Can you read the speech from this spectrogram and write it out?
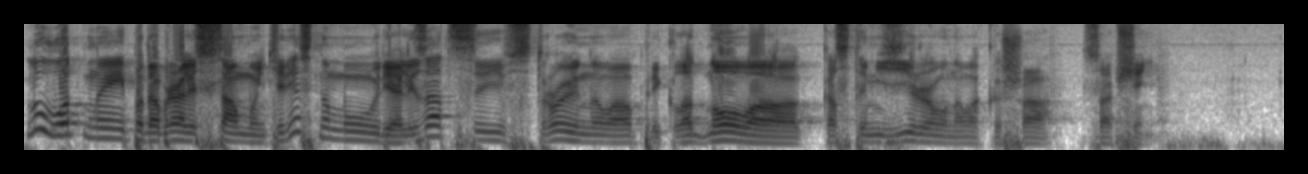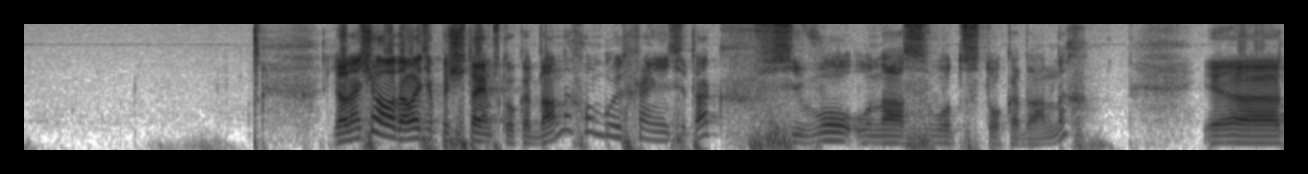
Ну вот мы подобрались к самому интересному реализации встроенного, прикладного, кастомизированного кэша сообщений. Для начала давайте посчитаем, сколько данных он будет хранить. Итак, всего у нас вот столько данных. Э,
